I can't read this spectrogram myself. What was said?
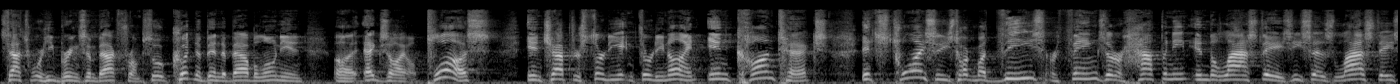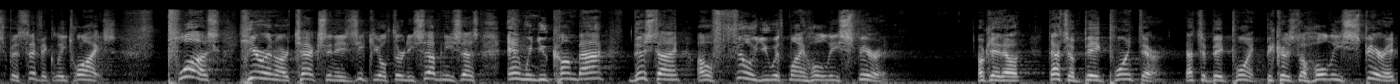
So that's where he brings them back from. So it couldn't have been the Babylonian uh, exile. Plus, in chapters 38 and 39, in context, it's twice that he's talking about these are things that are happening in the last days. He says last days specifically twice. Plus, here in our text in Ezekiel 37, he says, And when you come back, this time I'll fill you with my Holy Spirit. Okay, now, that's a big point there. That's a big point because the Holy Spirit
